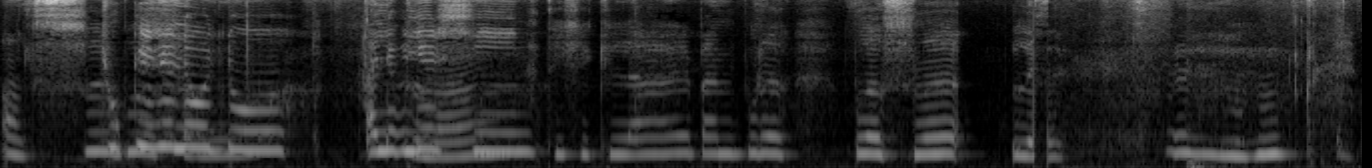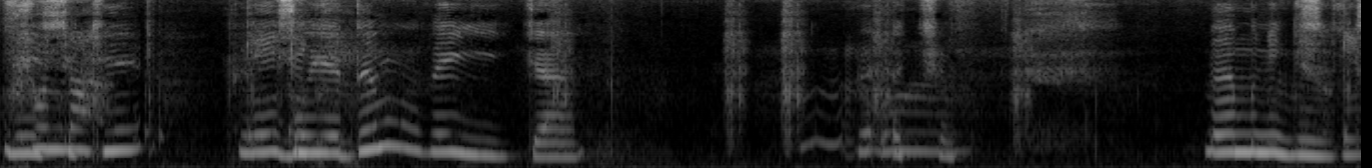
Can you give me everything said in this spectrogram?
altısı Çok güzel oldu. Alabilirsin. Tamam, teşekkürler. Ben bura, burasını neyse ki Neyse. boyadım ve yiyeceğim. Ve açım. Ben bunu giyeceğim.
